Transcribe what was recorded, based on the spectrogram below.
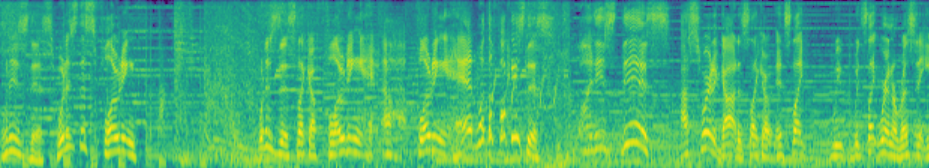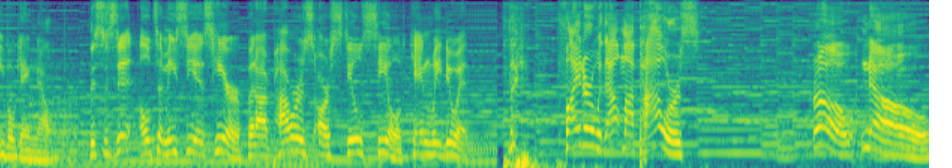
What is this? What is this floating? What is this? Like a floating, uh, floating head? What the fuck is this? What is this? I swear to God, it's like a, it's like we, it's like we're in a Resident Evil game now. This is it. Ultimecia is here, but our powers are still sealed. Can we do it? Fighter without my powers? Bro, no.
